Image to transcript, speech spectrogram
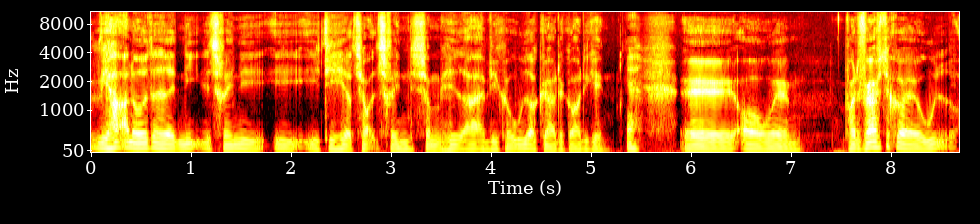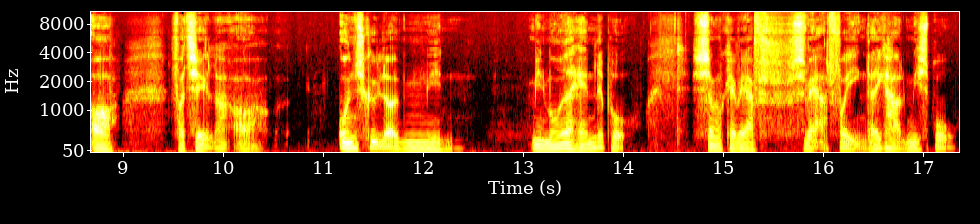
vi har noget, der hedder et 9. trin i, i, i de her 12 trin, som hedder, at vi går ud og gør det godt igen. Ja. Øh, og øh, for det første går jeg ud og fortæller og undskylder min, min måde at handle på, som kan være svært for en, der ikke har et misbrug.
